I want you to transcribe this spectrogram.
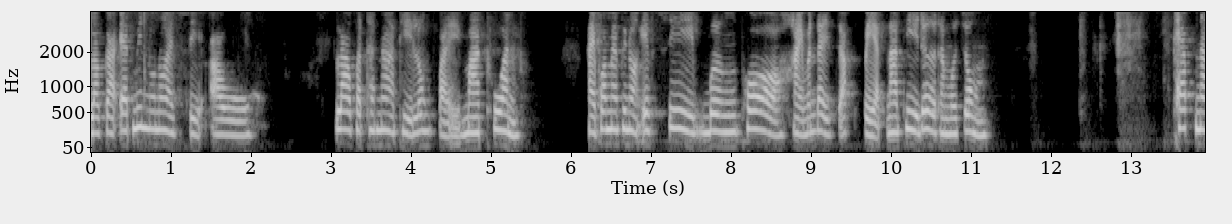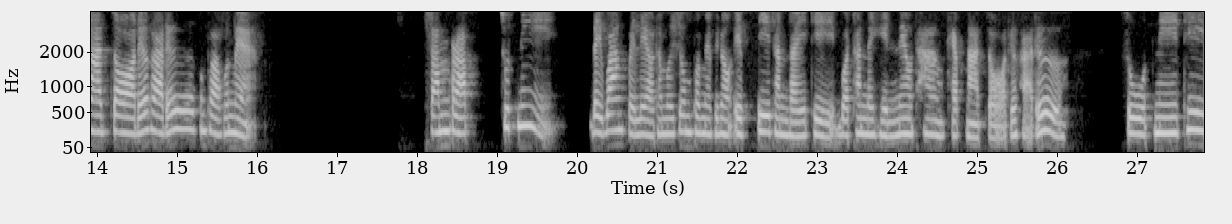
แล้วก็แอดมินนูน้อยสิเอาเล่าวพัฒนาที่ลงไปมาทวน ให้พ่อแม่พี่น้องเอฟซีเบิงพ่อให้มันได้จักแปดหน้าที่เด้อท่านผู้ชมแคปหน้าจอเด้อค่ะเด้อคุณพ่อคุณแม่สำหรับชุดนี้ ได้ว่างไปแล้วท่านผู้ชมพ่อแม่พี่น้องเอฟซีท่านใดที่บ่ท่านได้เห็นแนวทางแคปหน้าจอเด้อค่ะเด้อสูตรนี้ที่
